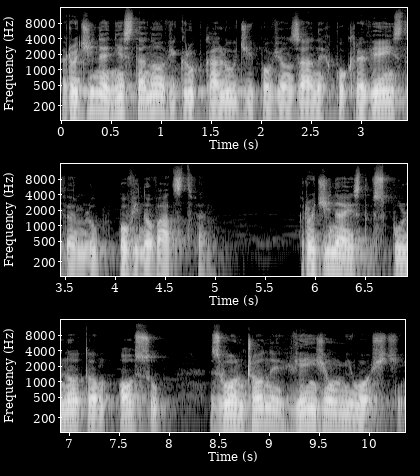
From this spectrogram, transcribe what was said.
Rodzinę nie stanowi grupka ludzi powiązanych pokrewieństwem lub powinowactwem. Rodzina jest wspólnotą osób złączonych więzią miłości.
